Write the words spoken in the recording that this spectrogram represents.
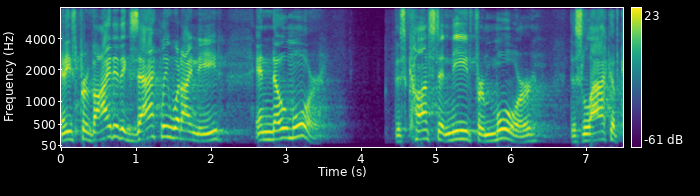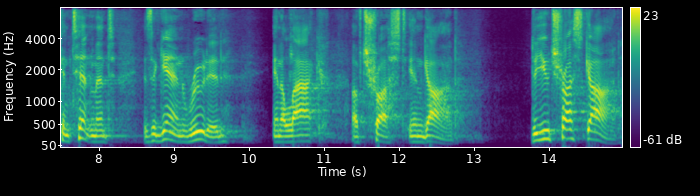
and He's provided exactly what I need, and no more. This constant need for more this lack of contentment is again rooted in a lack of trust in God. Do you trust God?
